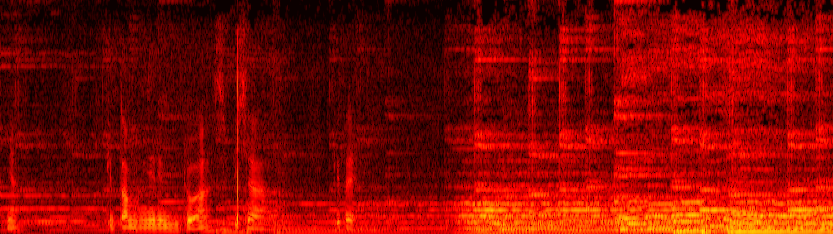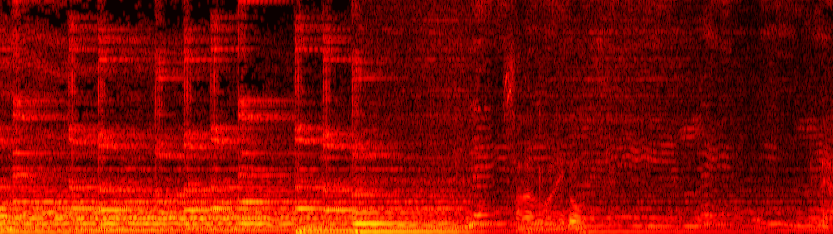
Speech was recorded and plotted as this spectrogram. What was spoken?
Alangkah baiknya kita mengirim doa sebisa kita ya. Assalamualaikum. Ya.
